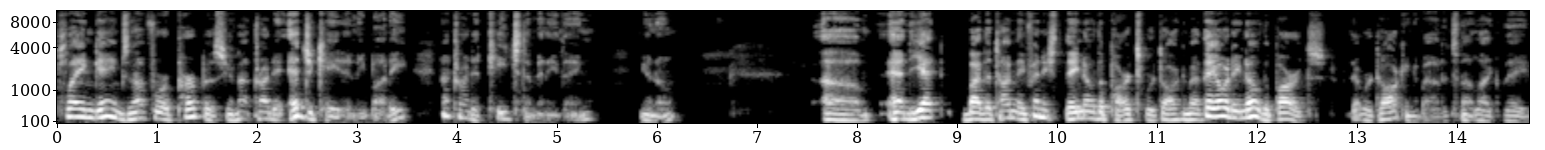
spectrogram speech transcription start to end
playing games, not for a purpose. You're not trying to educate anybody You're not trying to teach them anything, you know. Um, and yet, by the time they finish, they know the parts we're talking about. They already know the parts that we're talking about. It's not like they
